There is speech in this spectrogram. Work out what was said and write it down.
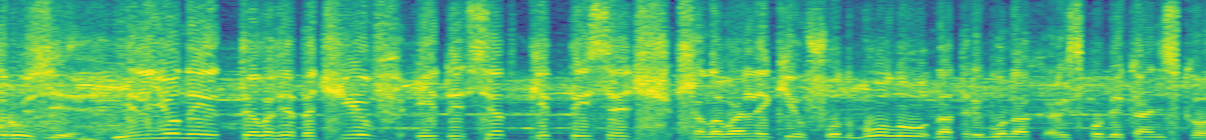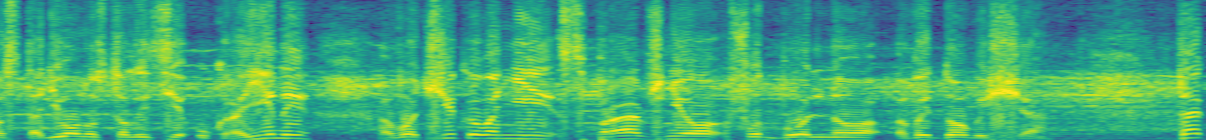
друзі, мільйони телеглядачів і десятки тисяч шанувальників футболу на трибунах республіканського стадіону столиці України в очікуванні справжнього футбольного видовища. Так,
